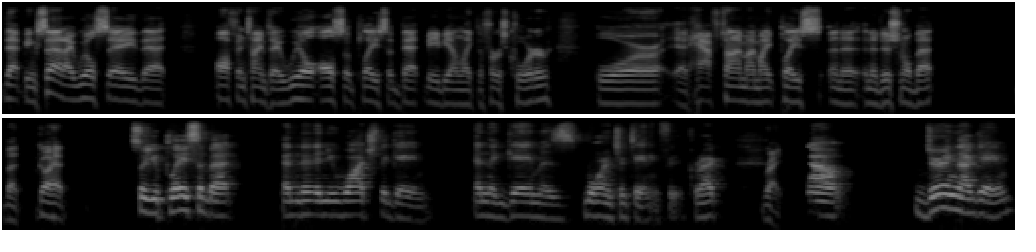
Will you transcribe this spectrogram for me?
That being said, I will say that oftentimes I will also place a bet maybe on like the first quarter or at halftime I might place an, a, an additional bet. But go ahead. So you place a bet and then you watch the game and the game is more entertaining for you, correct? Right. Now, during that game,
